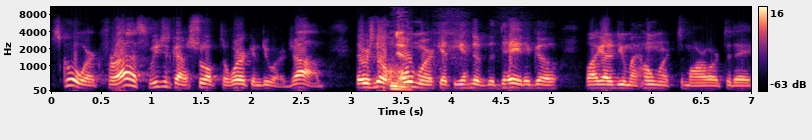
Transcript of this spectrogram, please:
schoolwork. For us, we just got to show up to work and do our job. There was no Yeah. homework at the end of the day to go, well, I got to do my homework tomorrow or today.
